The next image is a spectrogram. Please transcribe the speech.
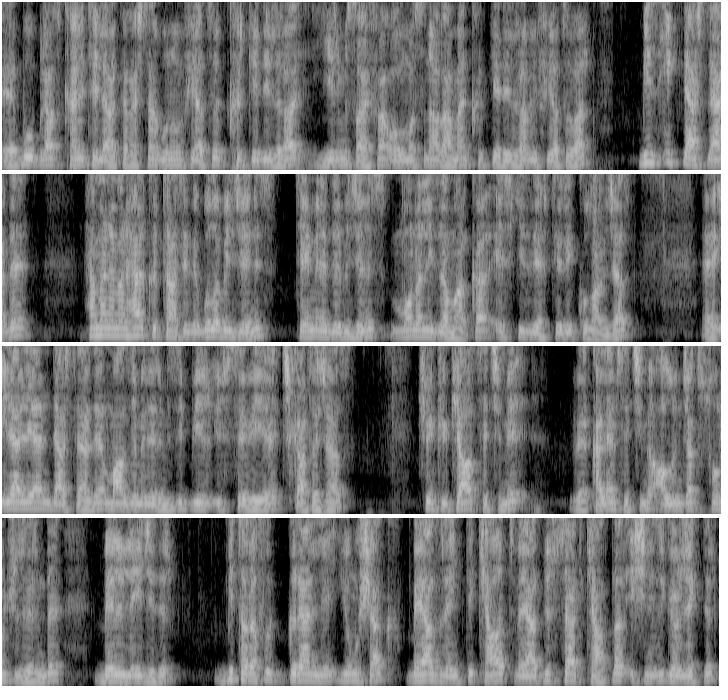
E, bu biraz kaliteli arkadaşlar. Bunun fiyatı 47 lira. 20 sayfa olmasına rağmen 47 lira bir fiyatı var. Biz ilk derslerde hemen hemen her kırtasiyede bulabileceğiniz, temin edebileceğiniz Mona Lisa marka eskiz defteri kullanacağız. E, ilerleyen derslerde malzemelerimizi bir üst seviyeye çıkartacağız. Çünkü kağıt seçimi ve kalem seçimi alınacak sonuç üzerinde belirleyicidir. Bir tarafı grenli, yumuşak, beyaz renkli kağıt veya düz sert kağıtlar işinizi görecektir.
